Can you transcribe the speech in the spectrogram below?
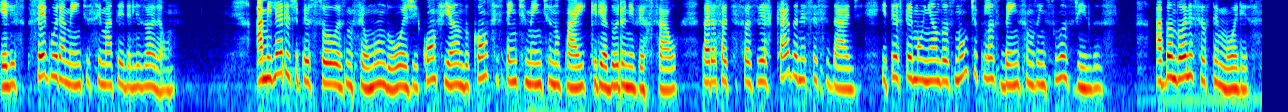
Eles seguramente se materializarão. Há milhares de pessoas no seu mundo hoje confiando consistentemente no Pai, Criador Universal, para satisfazer cada necessidade e testemunhando as múltiplas bênçãos em suas vidas. Abandone seus temores.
